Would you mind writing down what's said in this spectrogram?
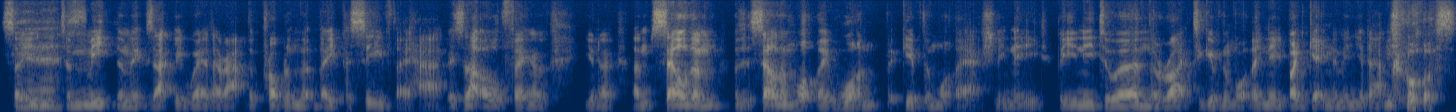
So yes. you need to meet them exactly where they're at, the problem that they perceive they have. It's that old thing of you know um, sell them was it sell them what they want but give them what they actually need. But you need to earn the right to give them what they need by getting them in your damn course.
